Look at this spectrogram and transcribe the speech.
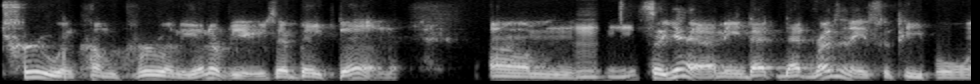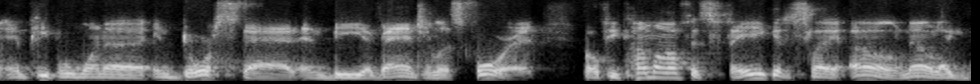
true and come through in the interviews. They're baked in. Um, mm-hmm. So yeah, I mean that that resonates with people, and people want to endorse that and be evangelists for it. But if you come off as fake, it's like, oh no, like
